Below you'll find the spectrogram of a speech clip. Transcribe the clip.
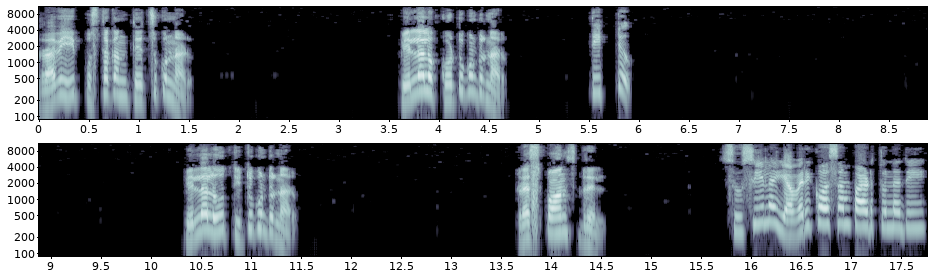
రవి పుస్తకం తెచ్చుకున్నాడు. పిల్లలు కొట్టుకుంటున్నారు. తిట్టు. పిల్లలు తిట్టుకుంటున్నారు. రెస్పాన్స్ డ్రిల్. సుశీల ఎవరి కోసం పాడుతున్నది?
